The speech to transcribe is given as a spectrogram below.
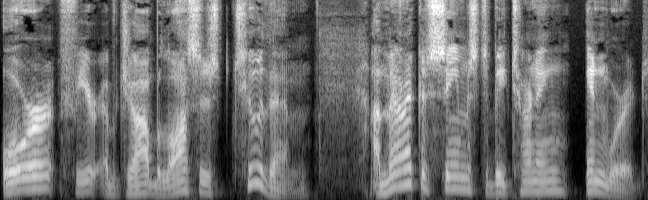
or fear of job losses to them, America seems to be turning inward.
